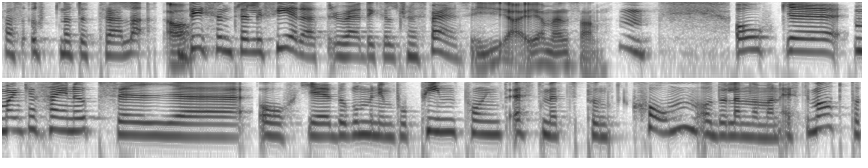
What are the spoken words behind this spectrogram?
Fast öppnat upp för alla. Ja. Decentraliserat Radical Transparency. Jajamensan. Mm. Och eh, man kan signa upp sig eh, och eh, då går man in på pinpointestimates.com och då lämnar man estimat på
